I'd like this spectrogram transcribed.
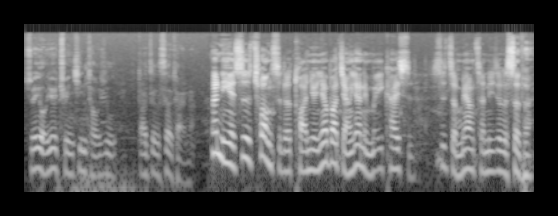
所以我就全心投入。到这个社团了，那你也是创始的团员，要不要讲一下你们一开始是怎么样成立这个社团？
